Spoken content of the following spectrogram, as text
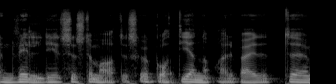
en veldig systematisk og godt gjennomarbeidet Eh,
